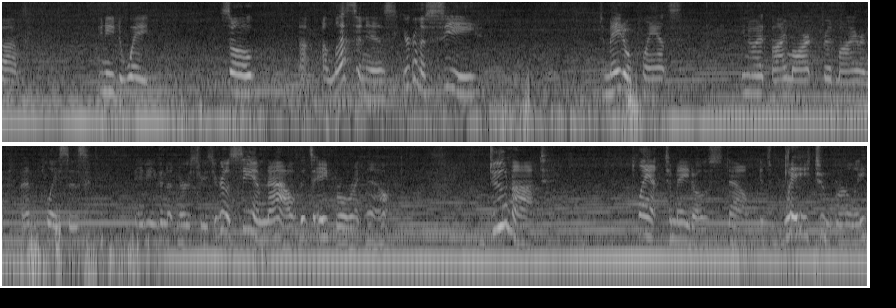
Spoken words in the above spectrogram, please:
Um, you need to wait. So a, lesson is you're going to see tomato plants, you know, at Walmart, Fred Meyer, and, and places, maybe even at nurseries. You're going to see them now. It's April right now. Do not plant tomatoes now. It's way too early.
